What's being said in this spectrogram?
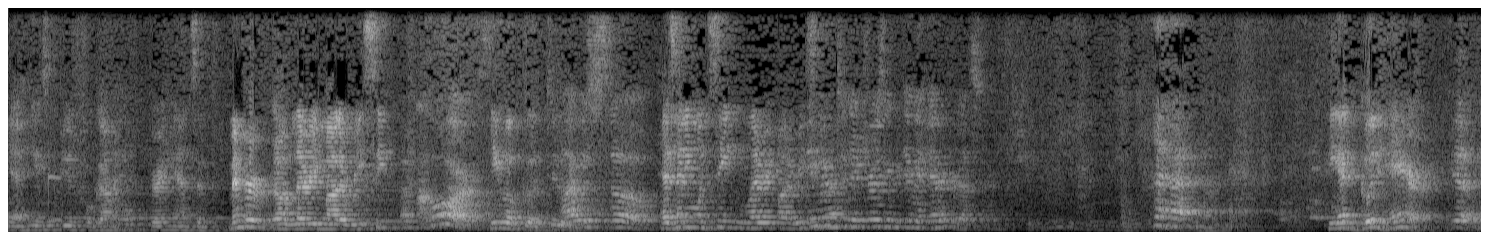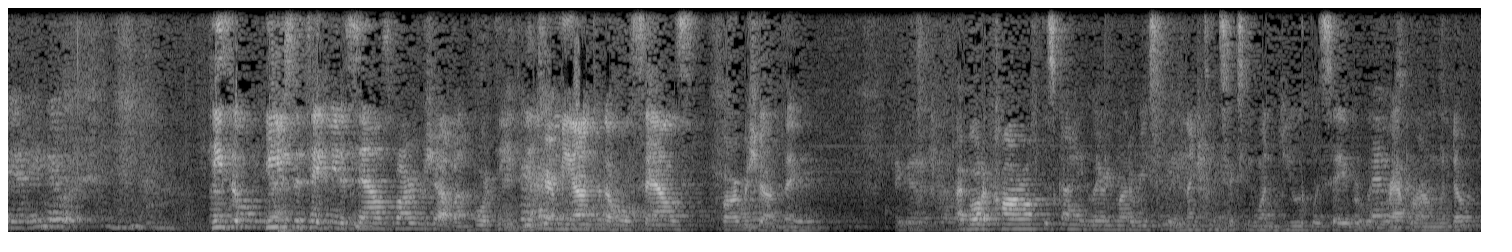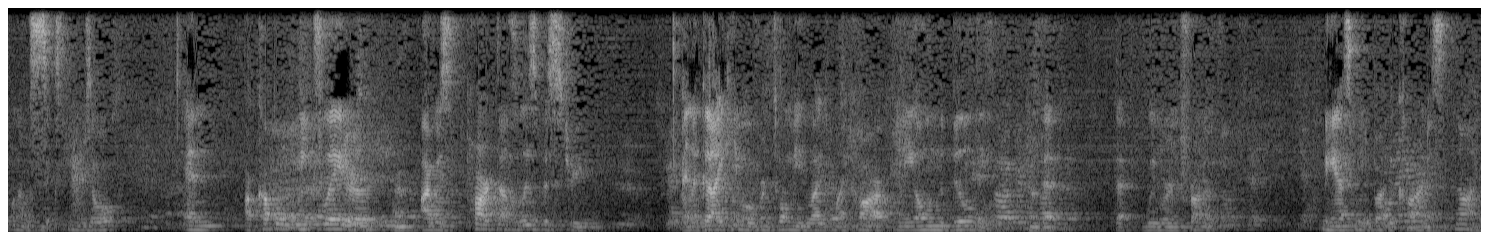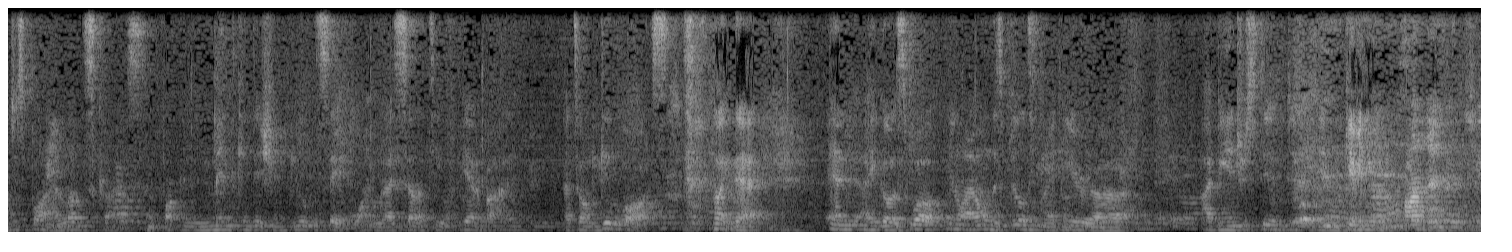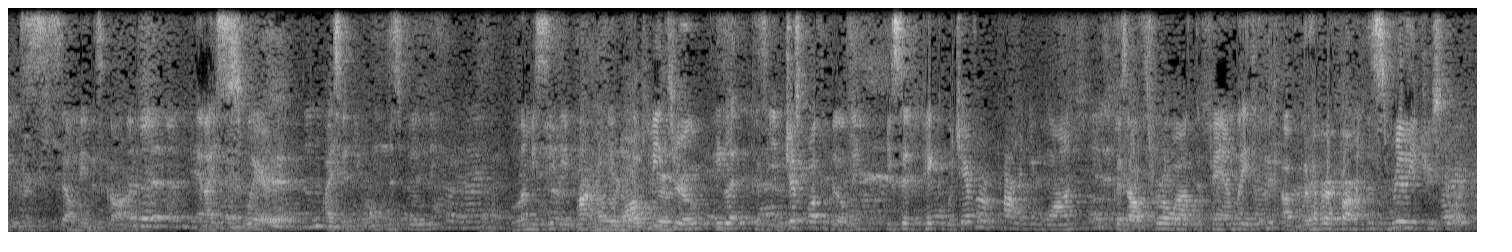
Yeah, he's a beautiful guy, very handsome. Remember uh, Larry Matarisi? Of course. He looked good too. I was so. Has anyone seen Larry He moved to New Jersey and became a hairdresser. He had good hair. Yeah, he, he knew it. He's the, he used to take me to Sal's barbershop on 14th. He turned me on to the whole Sal's barbershop thing. I bought a car off this guy, Larry Matarisi, a 1961 Buick LeSabre with a wraparound window when I was 16 years old. And a couple of weeks later, I was parked on Elizabeth Street, and a guy came over and told me he liked my car, and he owned the building that, that we were in front of. And he asked me to buy the car, and I said, no, I just bought it. I love this car. It's in fucking mint condition. Would say, why would I sell it to you? Forget about it. I told him, get lost. like that. And he goes, well, you know, I own this building right here. Uh, I'd be interested in giving you an apartment if you sell me this car. And I swear, I said, you own this building? Let me see the apartment. He walked me through. He let because he just bought the building. He said, pick whichever apartment you want because I'll throw out the family of whatever apartment. This is really a true story.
